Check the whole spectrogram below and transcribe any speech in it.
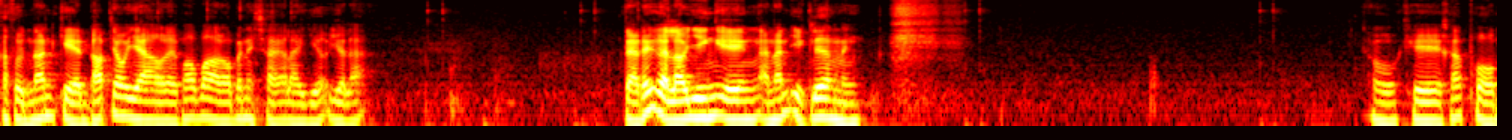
กระสุนนั่นเกียร์รับยาวๆเลยเพราะว่าเราไม่ได้ใช้อะไรเยอะอยู่แล้ว แต่ถ้าเกิดเรายิงเองอันนั้นอีกเรื่องหนึ่งโอเคครับผม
